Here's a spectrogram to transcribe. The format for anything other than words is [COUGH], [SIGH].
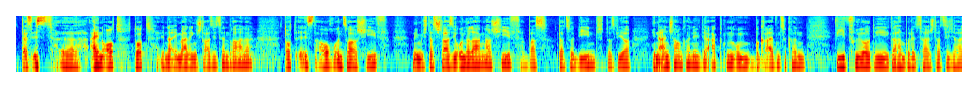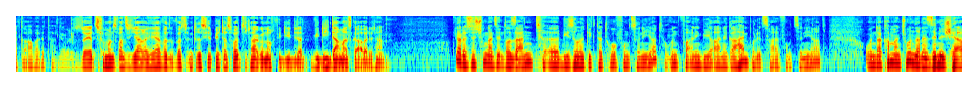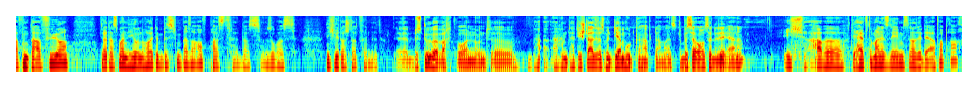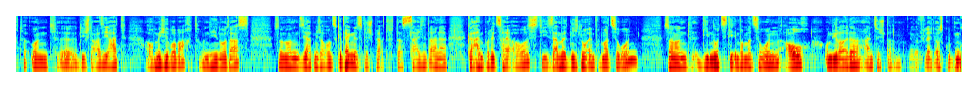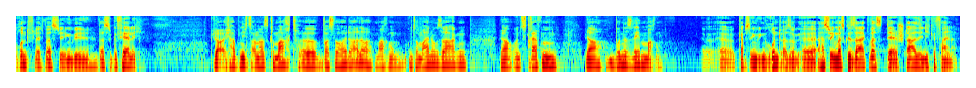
Das ist äh, ein Ort dort in der ehemaligen Stasi-Zentrale. Dort ist auch unser Archiv, nämlich das Stasi-Unterlagenarchiv, was dazu dient, dass wir hineinschauen können in die Akten, um begreifen zu können, wie früher die Geheimpolizei Stadtsicherheit gearbeitet hat. Aber das ist ja jetzt 25 Jahre her. Was, interessiert mich das heutzutage noch, wie die, wie die damals gearbeitet haben? Ja, das ist schon ganz interessant, äh, wie so eine Diktatur funktioniert und vor allen Dingen, wie eine Geheimpolizei funktioniert. Und da kann man schon seine Sinne schärfen dafür, ja, dass man hier und heute ein bisschen besser aufpasst, dass sowas nicht wieder stattfindet. Äh, bist du überwacht worden und äh, ha- hat die Stasi was mit dir am Hut gehabt damals? Du bist ja auch aus der DDR, ne? Ich habe die Hälfte meines Lebens in der DDR verbracht und äh, die Stasi hat auch mich überwacht und nicht nur das, sondern sie hat mich auch ins Gefängnis gesperrt. Das zeichnet eine Geheimpolizei aus. Die sammelt nicht nur Informationen, sondern die nutzt die Informationen auch, um die Leute einzusperren. Ja, aber vielleicht aus gutem Grund. Vielleicht warst du irgendwie warst du gefährlich. Ja, ich habe nichts anderes gemacht, äh, was wir heute alle machen. Unsere Meinung sagen, ja, uns treffen, ja, ein buntes Leben machen. Äh, Gab es irgendwie einen Grund? Also äh, hast du irgendwas gesagt, was der Stasi nicht gefallen hat?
